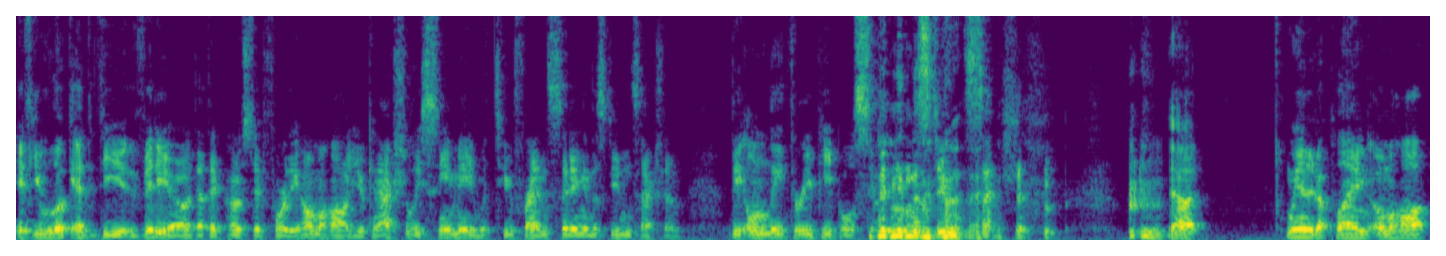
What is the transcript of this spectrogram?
If you look at the video that they posted for the Omaha, you can actually see me with two friends sitting in the student section. The only three people sitting in the student section. Yeah. But we ended up playing Omaha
